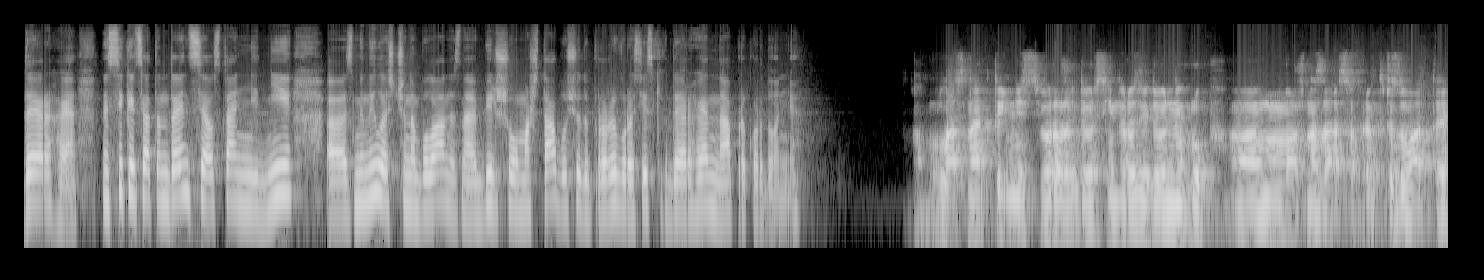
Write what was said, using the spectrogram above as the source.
ДРГ. Наскільки ця тенденція останні дні змінилась, чи набула не знаю більшого масштабу щодо прориву російських ДРГ на прикордонні? Власне, активність ворожих диверсійно-розвідувальних груп е, можна зараз охарактеризувати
